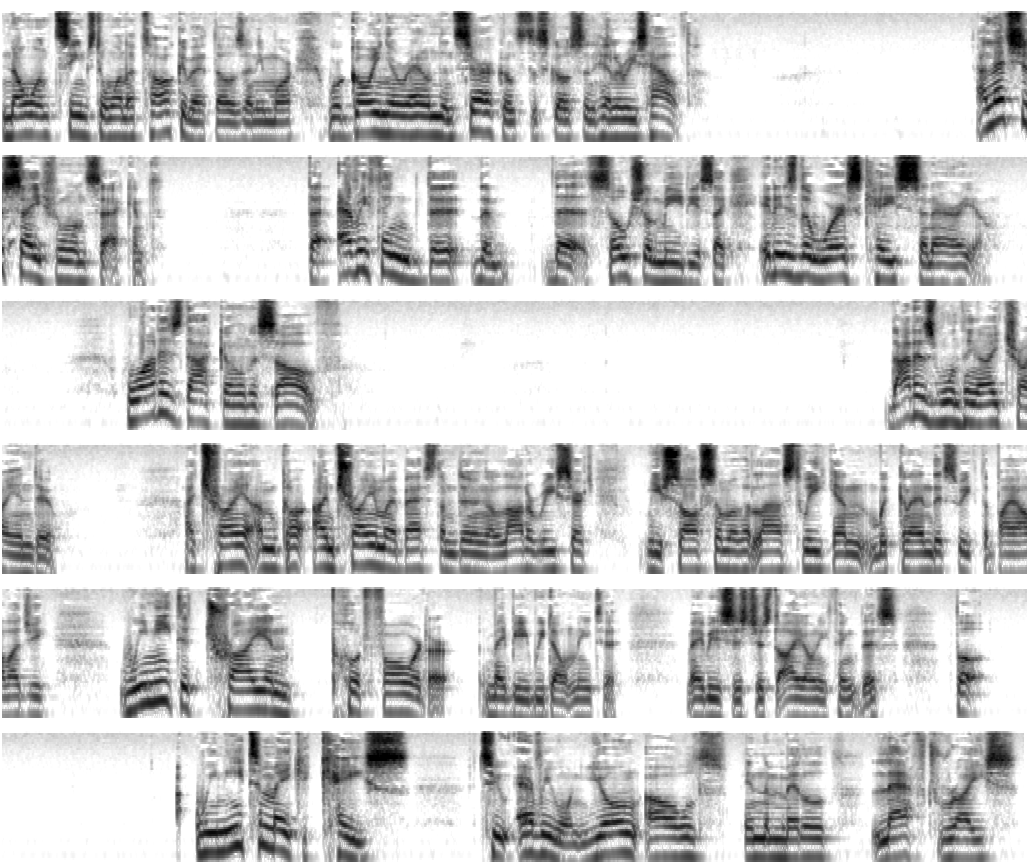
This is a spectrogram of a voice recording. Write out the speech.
No one seems to want to talk about those anymore. We're going around in circles discussing Hillary's health. And let's just say for one second that everything the, the, the social media say, it is the worst case scenario. What is that going to solve? That is one thing I try and do. I try. I'm. Go, I'm trying my best. I'm doing a lot of research. You saw some of it last week, and with Glenn this week, the biology. We need to try and put forward, or maybe we don't need to. Maybe this is just I only think this, but we need to make a case to everyone, young, old, in the middle, left, right,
